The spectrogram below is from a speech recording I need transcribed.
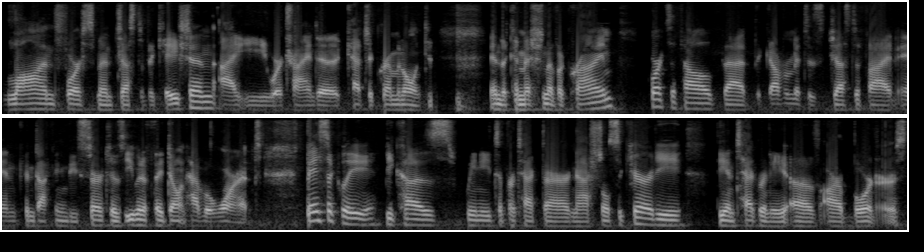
law enforcement justification, i.e., we're trying to catch a criminal in the commission of a crime courts have held that the government is justified in conducting these searches, even if they don't have a warrant. Basically, because we need to protect our national security, the integrity of our borders.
